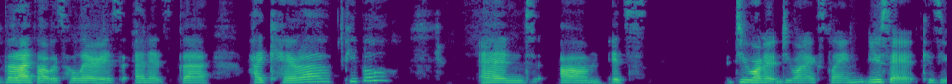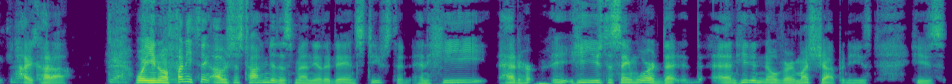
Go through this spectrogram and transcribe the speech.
that I thought was hilarious, and it's the Haikara people, and um, it's. Do you want to? Do you want to explain? You say it because you can. actually- Haikara. Yeah. Well, you know, a funny thing, I was just talking to this man the other day in Steveston, and he had heard, he used the same word that, and he didn't know very much Japanese. He's,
